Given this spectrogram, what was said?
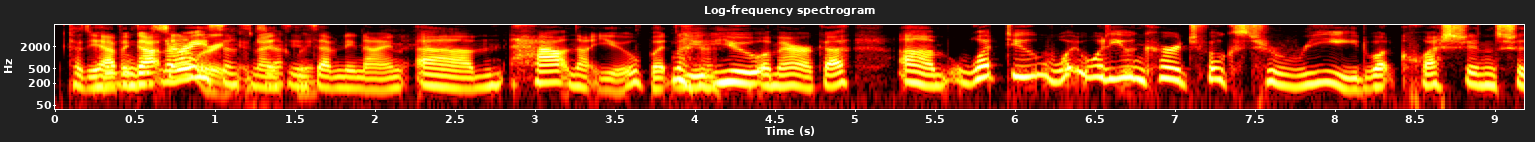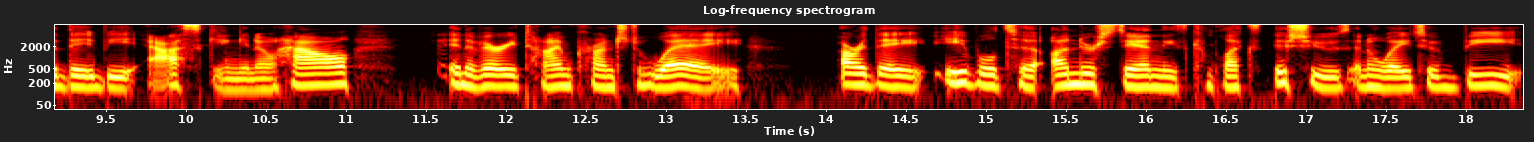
because you haven't gotten a raise since 1979. Um, how? Not you, but you, you America. Um, what do what, what do you encourage folks to read? What questions should they be asking? You know, how, in a very time crunched way, are they able to understand these complex issues in a way to be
